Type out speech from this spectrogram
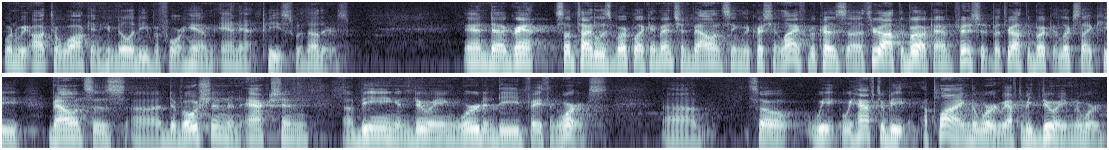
when we ought to walk in humility before Him and at peace with others. And uh, Grant subtitled his book, like I mentioned, Balancing the Christian Life, because uh, throughout the book, I haven't finished it, but throughout the book, it looks like he balances uh, devotion and action, uh, being and doing, word and deed, faith and works. Um, so we, we have to be applying the word, we have to be doing the word.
